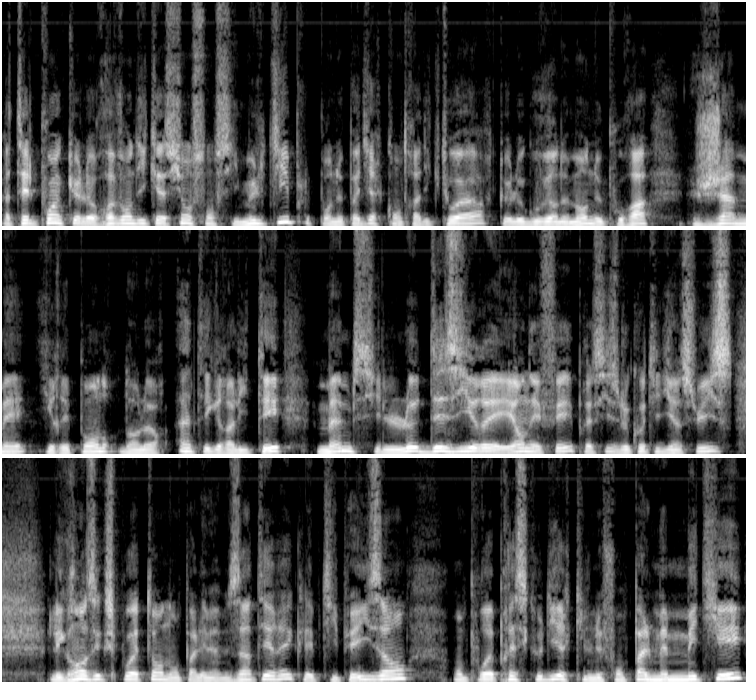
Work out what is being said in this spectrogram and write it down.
à tel point que leurs revendications sont si multiples, pour ne pas dire contradictoires, que le gouvernement ne pourra jamais y répondre dans leur intégralité, même s'il le désirait. Et en effet, précise le quotidien suisse, les grands exploitants n'ont pas les mêmes intérêts que les petits paysans, on pourrait presque dire qu'ils ne font pas le même métier,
